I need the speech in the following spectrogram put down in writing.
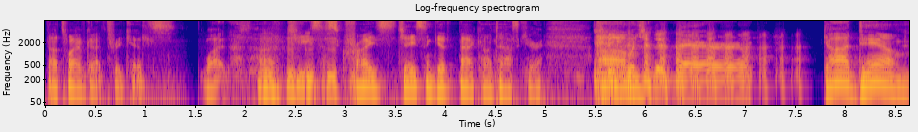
that's why I've got three kids. What? Uh, Jesus Christ, Jason, get back on task here. Um, what you did there. God damn.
